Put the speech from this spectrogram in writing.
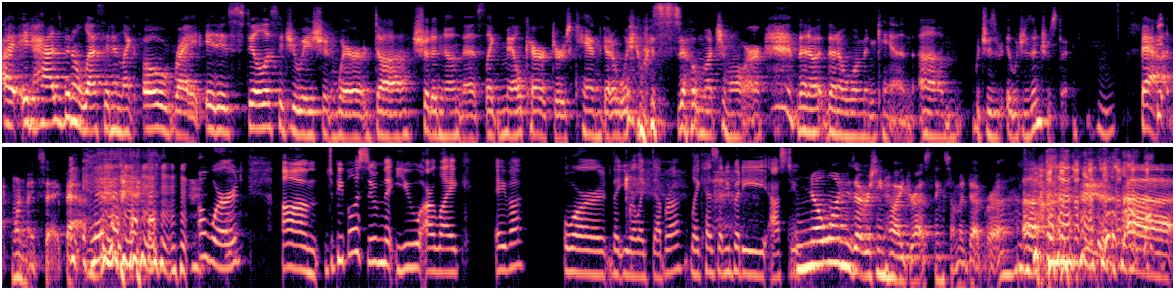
I, it has been a lesson in like, oh right, it is still a situation where duh, should have known this. Like male characters can get away with so much more than a than a woman can, um, which is which is interesting. Bad, one might say, bad. a word. Um, do people assume that you are like Ava or that you are like Deborah? Like, has anybody asked you? no one who's ever seen how I dress thinks I'm a Deborah. Uh,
